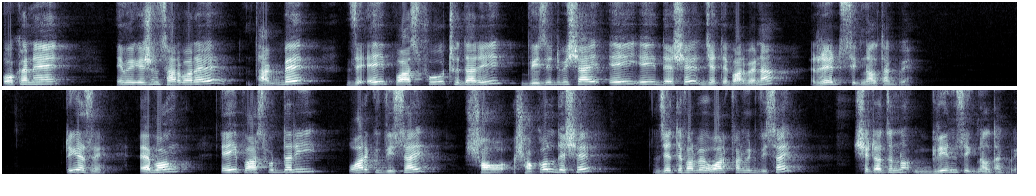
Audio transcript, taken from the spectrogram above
ওখানে ইমিগ্রেশন সার্ভারে থাকবে যে এই পাসপোর্টধারী ভিজিট ভিসায় এই এই দেশে যেতে পারবে না রেড সিগন্যাল থাকবে। ঠিক আছে? এবং এই পাসপোর্টধারী ওয়ার্ক ভিসায় সকল দেশে যেতে পারবে ওয়ার্ক পারমিট ভিসায় সেটার জন্য গ্রিন সিগন্যাল থাকবে।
